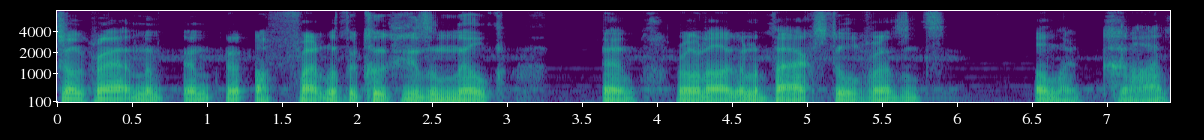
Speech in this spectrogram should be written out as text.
Junkrat in, the, in, in front with the cookies and milk. And Roadhog in the back, still presents. Oh my god.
